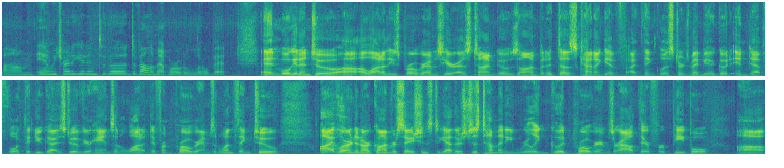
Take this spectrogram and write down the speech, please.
Um, and we try to get into the development world a little bit. And we'll get into uh, a lot of these programs here as time goes on, but it does kind of give, I think, listeners maybe a good in depth look that you guys do have your hands in a lot of different programs. And one thing, too, I've learned in our conversations together is just how many really good programs are out there for people uh,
